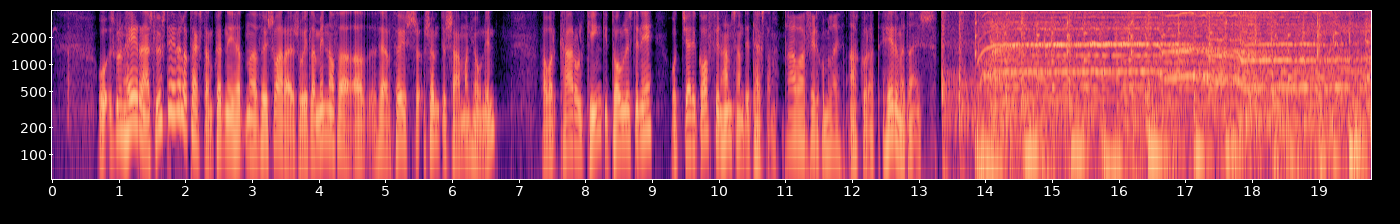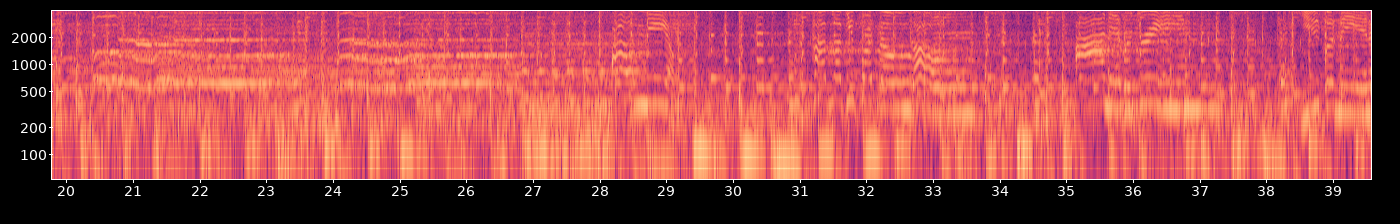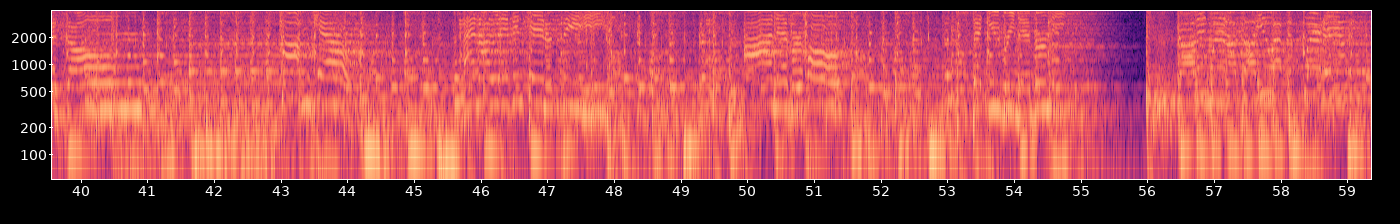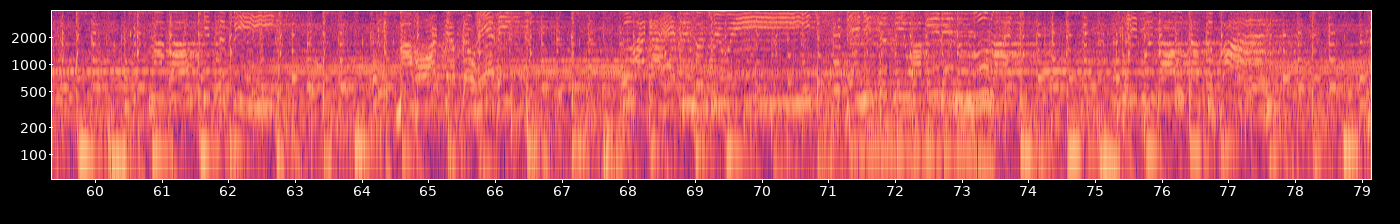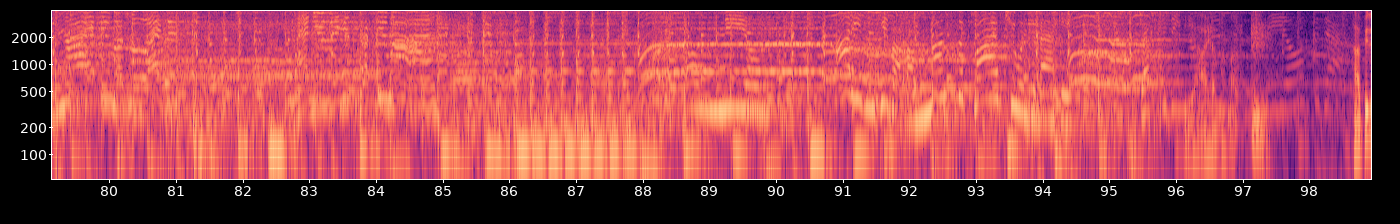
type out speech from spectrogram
Og skulum heyra þess, hlustið vel á textan hvernig hérna, þau svaraði svo, ég ætla að minna á það að þegar þau sömdu saman hjónin þá var Karol King í tónlistinni og Jerry Goffin hann samdi textana. Það var fyrirkomulæð akkurat, heyrum þetta eins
